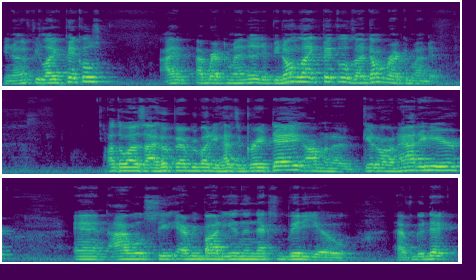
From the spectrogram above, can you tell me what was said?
You know, if you like pickles, I, I recommend it. If you don't like pickles, I don't recommend it. Otherwise, I hope everybody has a great day. I'm going to get on out of here, and I will see everybody in the next video. Have a good day.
